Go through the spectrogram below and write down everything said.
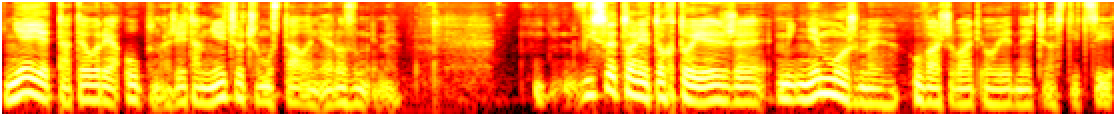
nie je tá teória úplná, že je tam niečo, čomu stále nerozumieme vysvetlenie tohto je, že my nemôžeme uvažovať o jednej častici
